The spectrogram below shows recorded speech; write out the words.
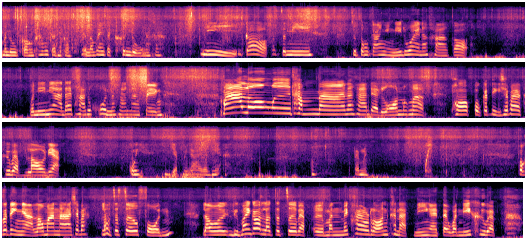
มาดูกองเข้ากันก่อนเดี๋ยวน้ำแป้งจะขึ้นดูนะคะ นี่ก็จะมี จุดตรงกลางอย่างนี้ด้วยนะคะ ก็ วันนี้เนี่ยได้พาทุกคนนะคะ นางเปงมาลงมือทำนานะคะ แดดร้อนมากๆ พอปกติใช่ป่ะคือแบบเราเนี่ย อุ้ยเหยียบไม่ได้แล้วเนี่ยแป๊บนึงปกติเนี่ย เรามานาใช่ป่ะเราจะเจอฝน เราหรือไม่ก็เราจะเจอแบบเออมันไม่ค่อยร้อนขนาดนี้ไง แต่วันนี้คือแบบ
